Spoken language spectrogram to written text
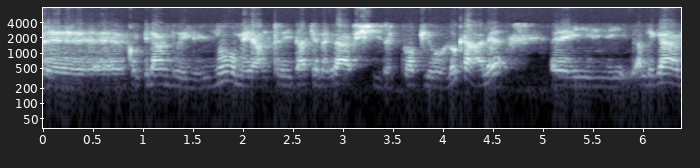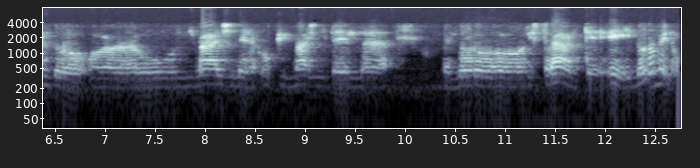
eh, compilando il nome e altri dati anagrafici del proprio locale, eh, allegando uh, un'immagine o più immagini del, del, loro ristorante e il loro menù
